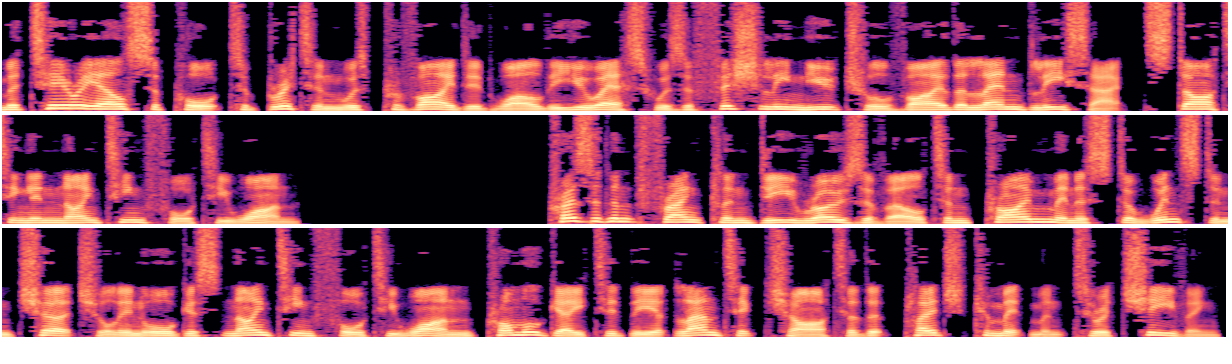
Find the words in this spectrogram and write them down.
Materiel support to Britain was provided while the US was officially neutral via the Lend-Lease Act starting in 1941. President Franklin D. Roosevelt and Prime Minister Winston Churchill in August 1941 promulgated the Atlantic Charter that pledged commitment to achieving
